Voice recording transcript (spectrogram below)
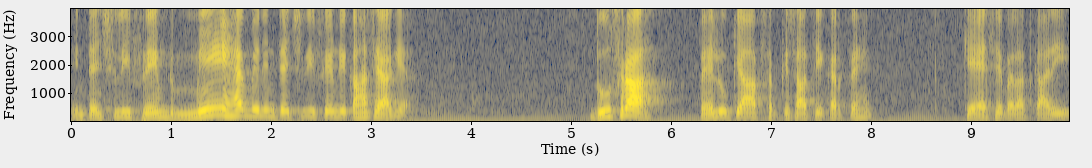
Intentionally framed may have been intentionally framed ये कहाँ से आ गया? दूसरा पहलू क्या आप सबके साथ ये करते हैं कि ऐसे बलात्कारी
